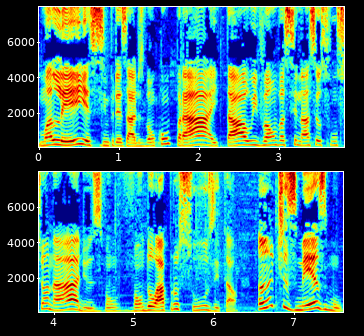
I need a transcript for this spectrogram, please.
uma lei, esses empresários vão comprar e tal, e vão vacinar seus funcionários, vão, vão doar para o SUS e tal. Antes mesmo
